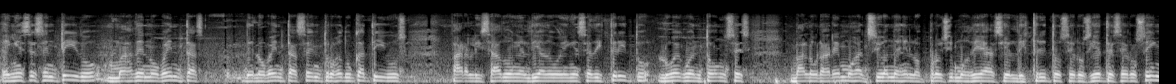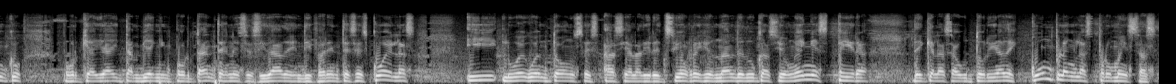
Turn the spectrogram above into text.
En ese sentido, más de 90, de 90 centros educativos paralizados en el día de hoy en ese distrito. Luego entonces valoraremos acciones en los próximos días hacia el distrito 0705 porque allá hay también importantes necesidades en diferentes escuelas y luego entonces hacia la Dirección Regional de Educación en espera de que las autoridades cumplan las promesas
